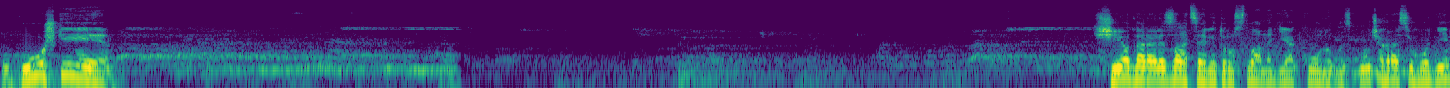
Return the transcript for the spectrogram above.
Кукушкін. Ще одна реалізація від Руслана Діакону. Блискуча гра сьогодні.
